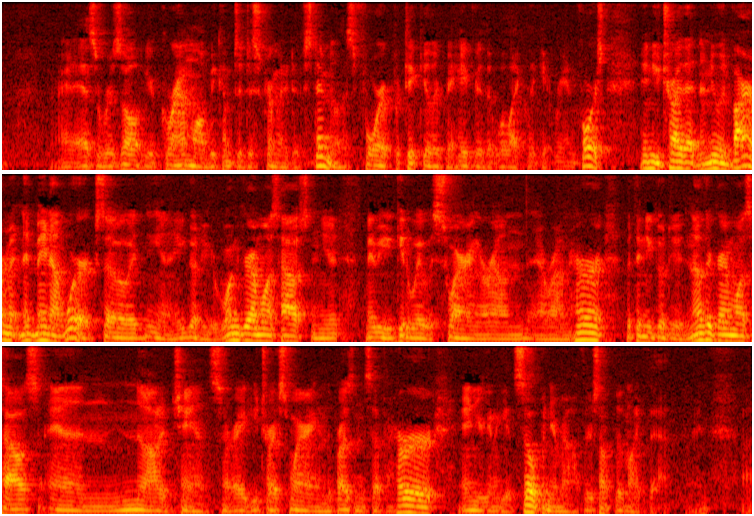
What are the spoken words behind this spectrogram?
Right? As a result, your grandma becomes a discriminative stimulus for a particular behavior that will likely get reinforced. And you try that in a new environment, and it may not work. So it, you know, you go to your one grandma's house, and you maybe you get away with swearing around around her, but then you go to another grandma's house, and not a chance. All right, you try swearing in the presence of her, and you're going to get soap in your mouth or something like that.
